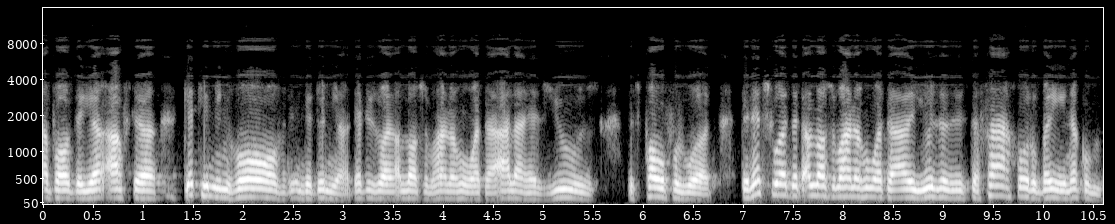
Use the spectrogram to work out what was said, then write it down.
about the year after, get him involved in the dunya. That is why Allah subhanahu wa ta'ala has used this powerful word. The next word that Allah subhanahu wa ta'ala uses is tafakhur baynakum.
